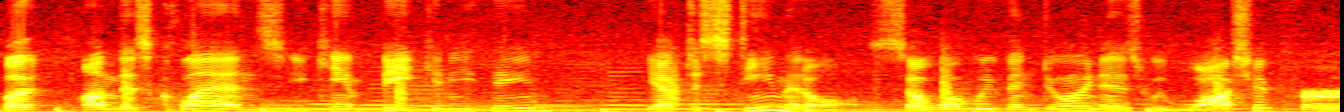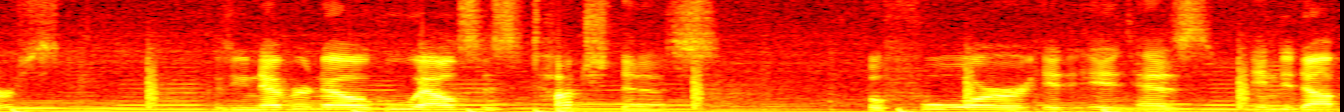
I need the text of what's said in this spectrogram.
But on this cleanse, you can't bake anything you have to steam it all. So what we've been doing is we wash it first, because you never know who else has touched this before it, it has ended up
